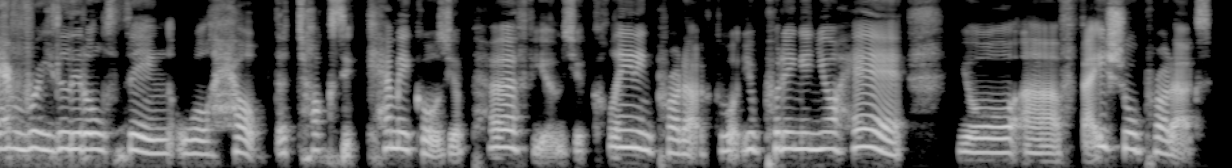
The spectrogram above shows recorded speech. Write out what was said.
Every little thing will help. The toxic chemicals, your perfumes, your cleaning products, what you're putting in your hair, your uh, facial products.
